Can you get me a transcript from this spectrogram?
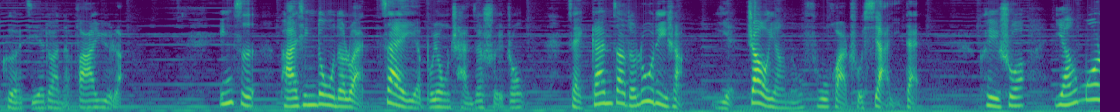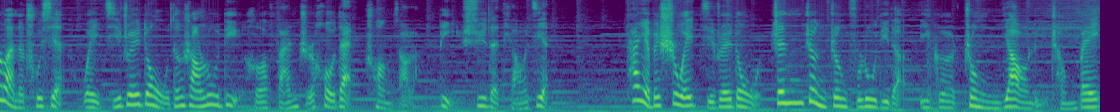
各阶段的发育了。因此，爬行动物的卵再也不用产在水中，在干燥的陆地上也照样能孵化出下一代。可以说。羊膜卵的出现为脊椎动物登上陆地和繁殖后代创造了必须的条件，它也被视为脊椎动物真正征服陆地的一个重要里程碑。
